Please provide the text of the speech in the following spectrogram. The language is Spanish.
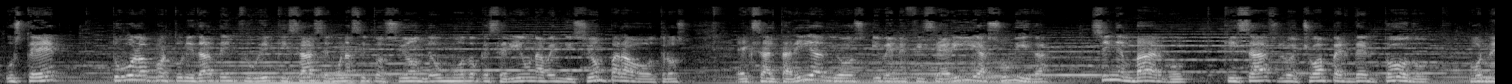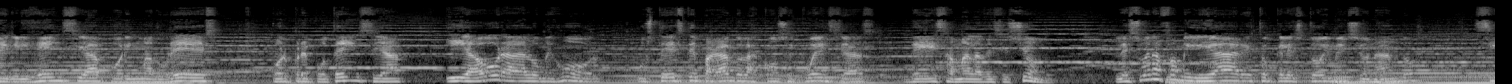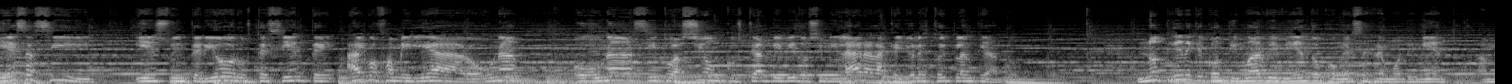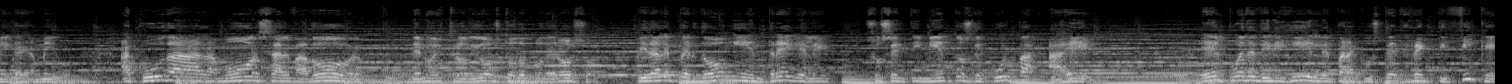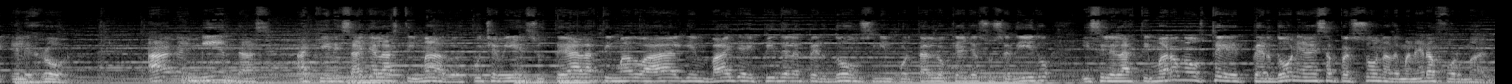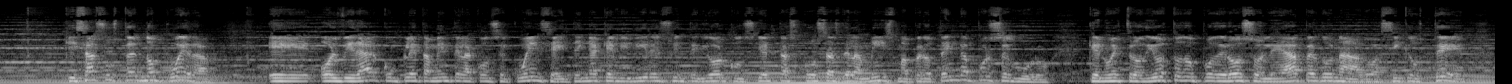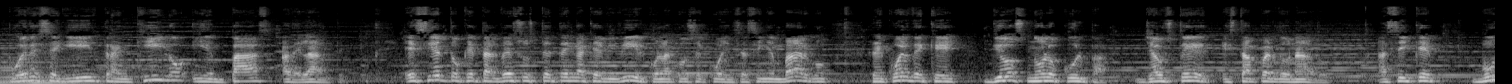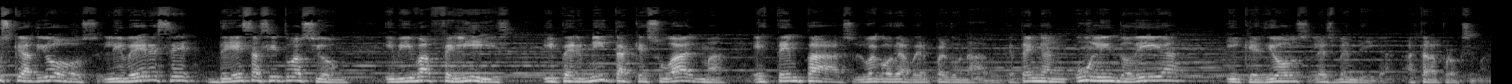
Usted tuvo la oportunidad de influir quizás en una situación de un modo que sería una bendición para otros, exaltaría a Dios y beneficiaría su vida, sin embargo, quizás lo echó a perder todo por negligencia, por inmadurez, por prepotencia y ahora a lo mejor usted esté pagando las consecuencias de esa mala decisión. ¿Le suena familiar esto que le estoy mencionando? Si es así, y en su interior usted siente algo familiar o una, o una situación que usted ha vivido similar a la que yo le estoy planteando, no tiene que continuar viviendo con ese remordimiento, amiga y amigo. Acuda al amor salvador de nuestro Dios Todopoderoso. Pídale perdón y entréguele sus sentimientos de culpa a Él. Él puede dirigirle para que usted rectifique el error haga enmiendas a quienes haya lastimado. Escuche bien, si usted ha lastimado a alguien, vaya y pídele perdón sin importar lo que haya sucedido. Y si le lastimaron a usted, perdone a esa persona de manera formal. Quizás usted no pueda eh, olvidar completamente la consecuencia y tenga que vivir en su interior con ciertas cosas de la misma, pero tenga por seguro que nuestro Dios Todopoderoso le ha perdonado, así que usted puede seguir tranquilo y en paz adelante. Es cierto que tal vez usted tenga que vivir con la consecuencia, sin embargo, recuerde que Dios no lo culpa, ya usted está perdonado. Así que busque a Dios, libérese de esa situación y viva feliz y permita que su alma esté en paz luego de haber perdonado. Que tengan un lindo día y que Dios les bendiga. Hasta la próxima.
